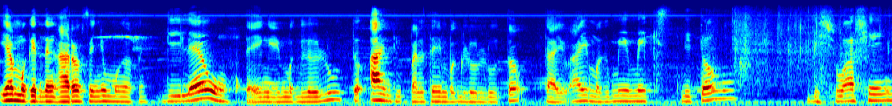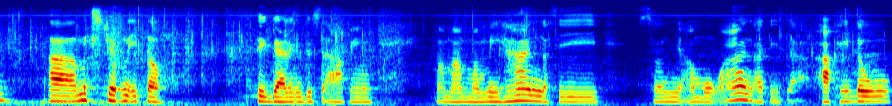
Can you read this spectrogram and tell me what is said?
Yan, magandang araw sa inyo mga gilaw. Tayo ngayon magluluto. Ah, hindi pala tayo magluluto. Tayo ay magmi-mix nito dishwashing ah mixture na ito. Ito galing doon sa aking mamamamihan na si Sonia Amuan at aking daw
